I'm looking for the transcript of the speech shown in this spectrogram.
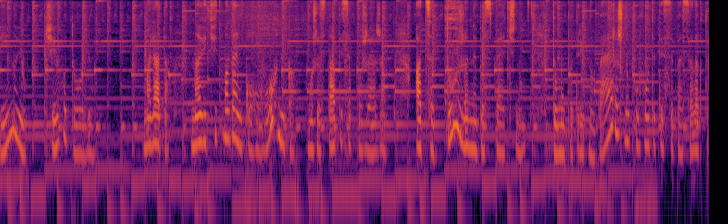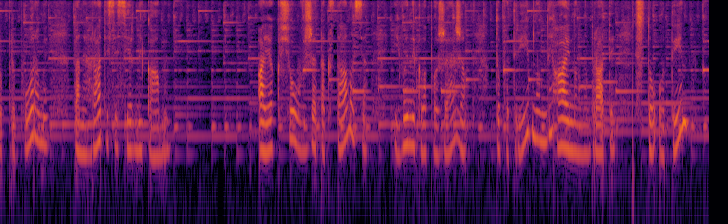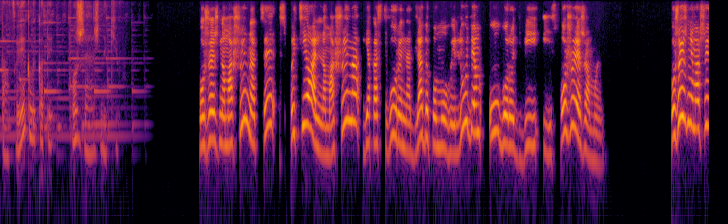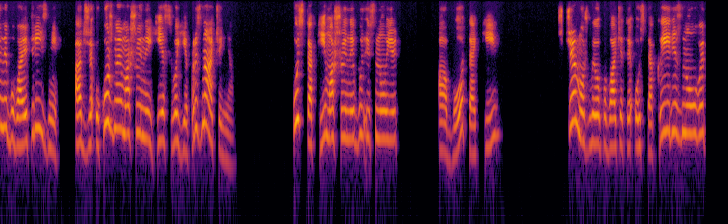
піною чи водою. Малята, навіть від маленького вогника може статися пожежа, а це дуже небезпечно. Тому потрібно бережно поводити себе з електроприборами та не гратися з сірниками. А якщо вже так сталося і виникла пожежа, то потрібно негайно набрати 101 та викликати пожежників. Пожежна машина це спеціальна машина, яка створена для допомоги людям у боротьбі із пожежами. Пожежні машини бувають різні, адже у кожної машини є своє призначення. Ось такі машини існують, або такі. Ще можливо побачити ось такий різновид.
